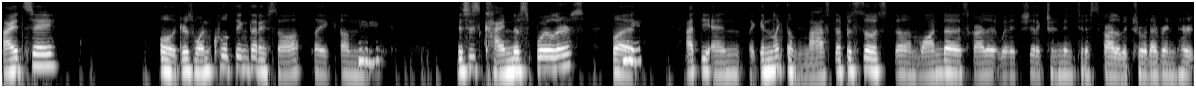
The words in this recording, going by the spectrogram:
I'd say, oh, there's one cool thing that I saw. Like, um, Mhm. this is kind of spoilers, but Mhm. at the end, like in like the last episodes, um, Wanda Scarlet Witch like turned into the Scarlet Witch or whatever, and her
